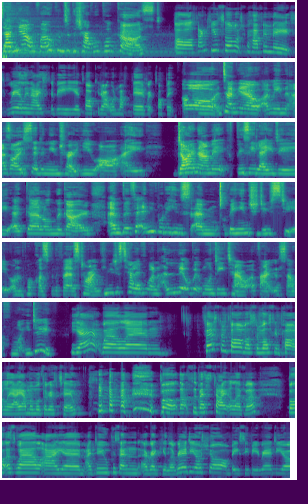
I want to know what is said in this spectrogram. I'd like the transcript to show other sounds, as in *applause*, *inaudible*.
Danielle, welcome to the Travel Podcast. Oh, thank you so much for having me. It's really nice to be here talking about one of my favourite topics. Oh, Danielle, I mean, as I said in the intro, you are a dynamic, busy lady, a girl on the go. Um, but for anybody who's um, being introduced to you on the podcast for the first time, can you just tell everyone a little bit more detail about yourself and what you do? Yeah, well, um, first and foremost, and most importantly, I am a mother of two, *laughs* but that's the best title ever. But as well, I um, I do present a regular radio show on BCB Radio.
